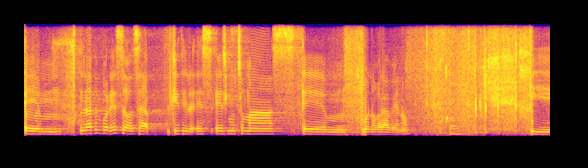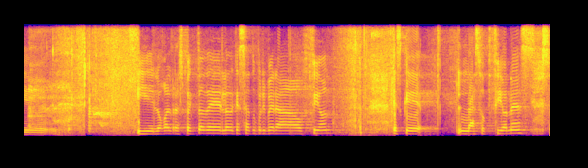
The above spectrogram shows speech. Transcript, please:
Em, no lo hacen por eso, o sea, quiero decir, es, es mucho más, em, bueno, grave, ¿no? Y, y luego al respecto de lo de que sea tu primera opción, es que las opciones,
